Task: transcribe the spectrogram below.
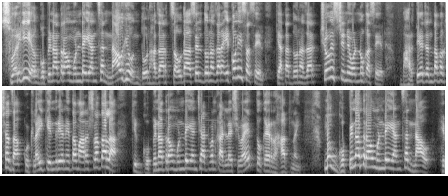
स्वर्गीय गोपीनाथराव मुंडे यांचं नाव घेऊन दोन हजार चौदा असेल दोन हजार एकोणीस असेल की आता दोन हजार चोवीसची निवडणूक असेल भारतीय जनता पक्षाचा कुठलाही केंद्रीय नेता महाराष्ट्रात आला की गोपीनाथराव मुंडे यांची आठवण काढल्याशिवाय तो काही राहत नाही. मग गोपीनाथराव मुंडे यांचं नाव हे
